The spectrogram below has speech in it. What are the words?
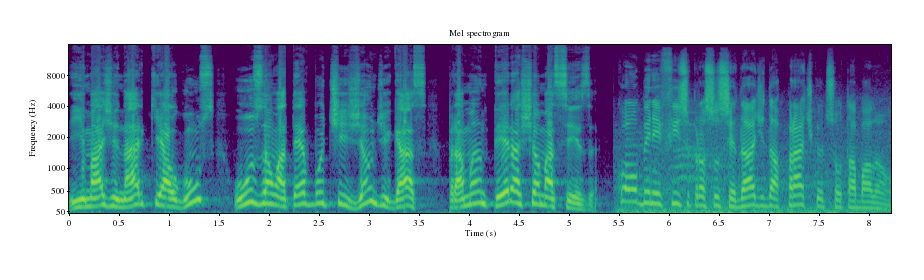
e imaginar que alguns usam até botijão de gás para manter a chama acesa. Qual o benefício para a sociedade da prática de soltar balão?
